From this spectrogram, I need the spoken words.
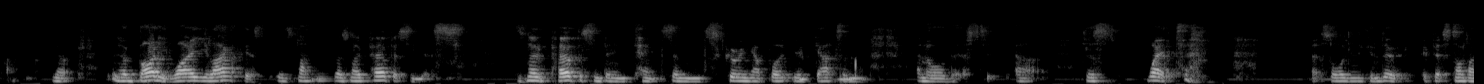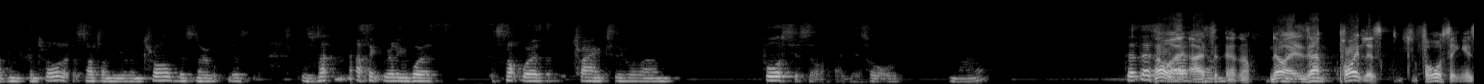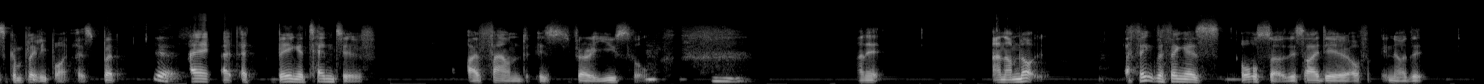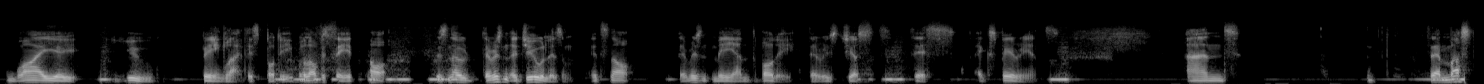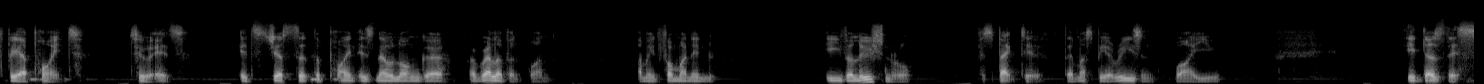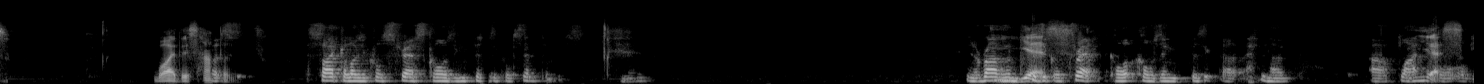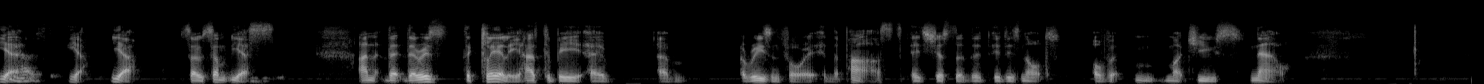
you know, you know body why are you like this there's not there's no purpose in this there's no purpose in being tense and screwing up what your gut and, and all this. Uh, just wait. That's all you can do. If it's not under your control, it's not under your control. There's no, there's, there's not, nothing really worth. It's not worth trying to um, force yourself, I guess, or you know. That, that's oh, I, I th- no, no, that pointless forcing is completely pointless. But yes, I, I, being attentive I've found is very useful. Mm. And it, and I'm not. I think the thing is also this idea of you know that why you you being like this body. Well, obviously it's not. There's no. There isn't a dualism. It's not. There isn't me and the body. There is just this experience, and there must be a point to it. It's just that the point is no longer a relevant one. I mean, from an evolutionary perspective, there must be a reason why you it does this, why this happens. Psychological stress causing physical symptoms. you know, rather than Yes. physical threat ca- causing, physic, uh, you know, uh, flight. Yes, or, yeah. You know, Yeah. So some yes, and th- there is there clearly has to be a um, a reason for it in the past. It's just that, that it is not of much use now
